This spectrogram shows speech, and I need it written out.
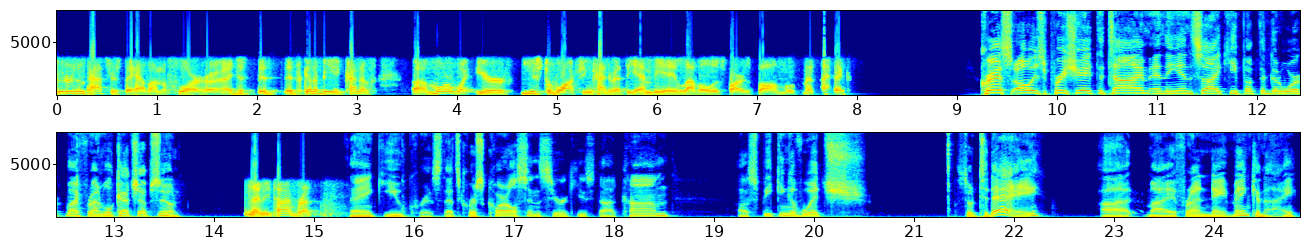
shooters and passers they have on the floor. I just it, it's going to be kind of uh, more what you're used to watching, kind of at the NBA level as far as ball movement. I think. Chris, always appreciate the time and the insight. Keep up the good work, my friend. We'll catch up soon. Anytime, Brent. Thank you, Chris. That's Chris Carlson, Syracuse.com. Uh, speaking of which, so today, uh, my friend Nate Mink and I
